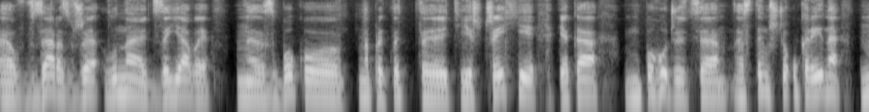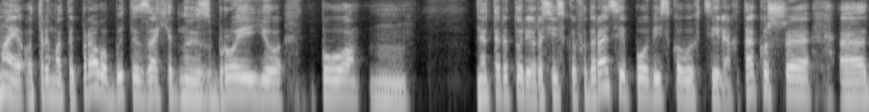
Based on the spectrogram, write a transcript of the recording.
Е, Зараз вже лунають заяви з боку, наприклад, е, тієї ж Чехії, яка погоджується з тим, що Україна має отримати право бити західною зброєю по. Території Російської Федерації по військових цілях. Також е, е,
